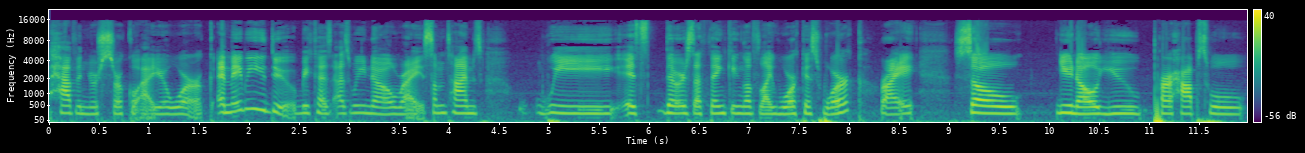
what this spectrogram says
have in your circle at your work. And maybe you do because as we know, right, sometimes we it's there's a thinking of like work is work, right? So, you know, you perhaps will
